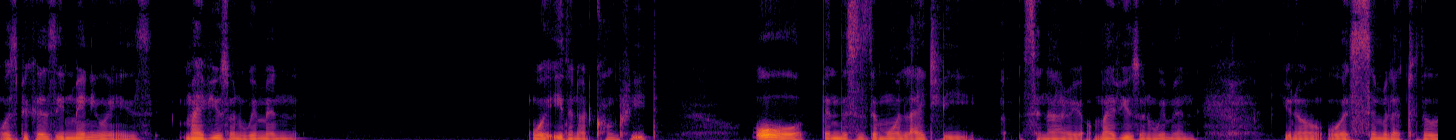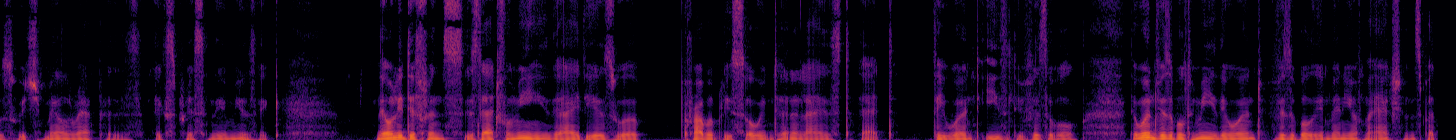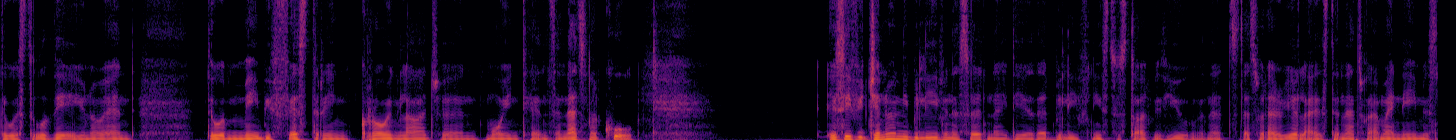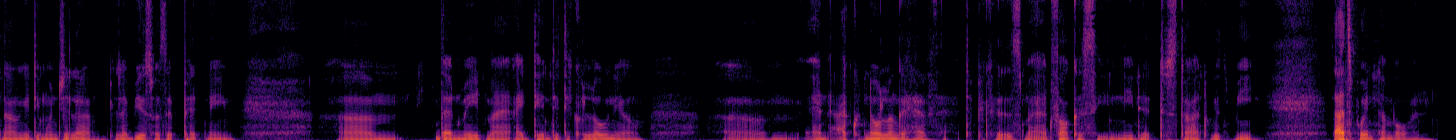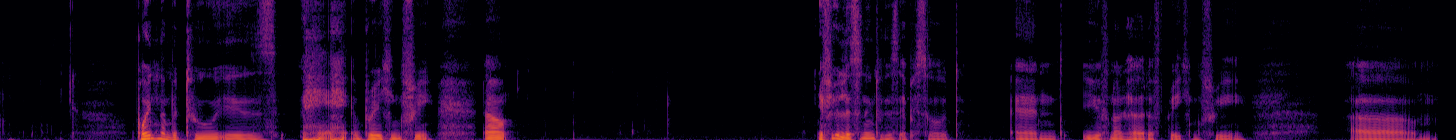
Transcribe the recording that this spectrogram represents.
was because, in many ways, my views on women were either not concrete or, and this is the more likely scenario, my views on women, you know, were similar to those which male rappers express in their music. The only difference is that for me, the ideas were probably so internalized that they weren't easily visible they weren't visible to me. They weren't visible in many of my actions, but they were still there, you know, and they were maybe festering, growing larger and more intense, and that's not cool. You see, if you genuinely believe in a certain idea, that belief needs to start with you, and that's that's what I realized, and that's why my name is now Ngidi Monjila. Lebbeus was a pet name um, that made my identity colonial, um, and I could no longer have that because my advocacy needed to start with me. That's point number one. Point number two is breaking free. Now, if you're listening to this episode and you've not heard of Breaking Free, um,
